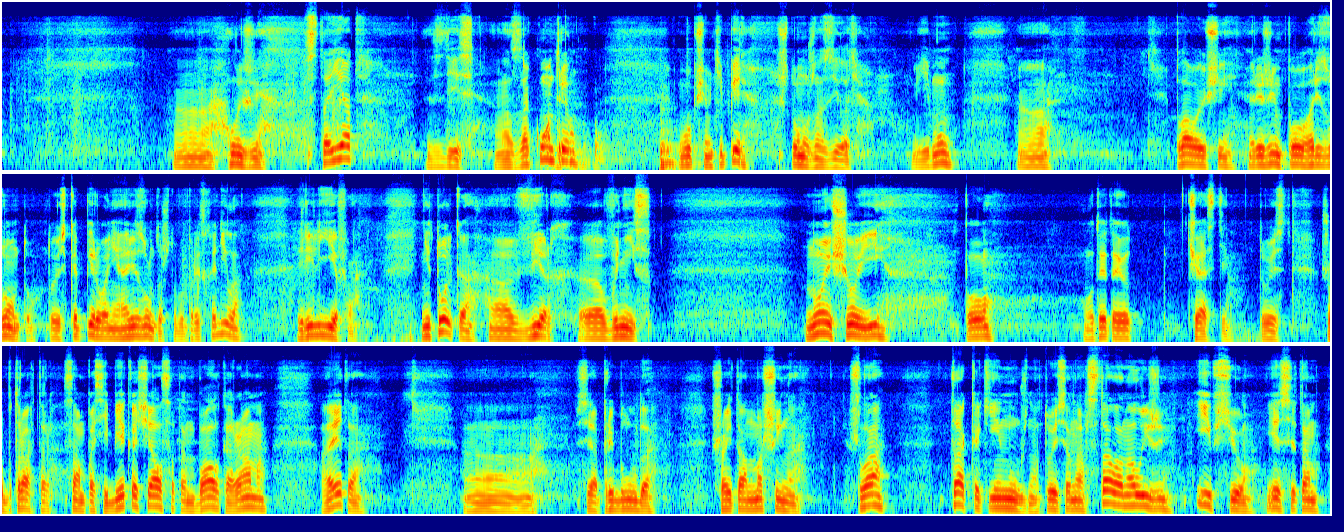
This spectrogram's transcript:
Э, лыжи стоят. Здесь законтрил. В общем, теперь что нужно сделать? Ему э, плавающий режим по горизонту. То есть копирование горизонта, чтобы происходило рельефа. Не только э, вверх, э, но еще и по вот этой вот части. То есть, чтобы трактор сам по себе качался, там балка, рама. А это э, вся приблуда, шайтан-машина шла так, как ей нужно. То есть, она встала на лыжи и все. Если там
